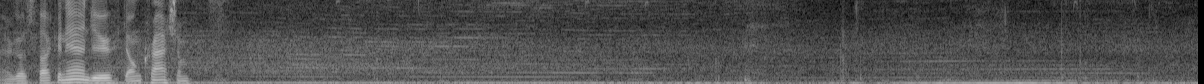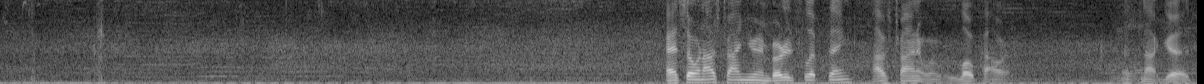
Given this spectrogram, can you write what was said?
There goes fucking Andrew. Don't crash him. And so when I was trying your inverted flip thing, I was trying it with low power. That's not good.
